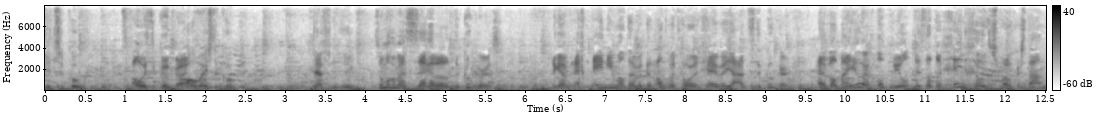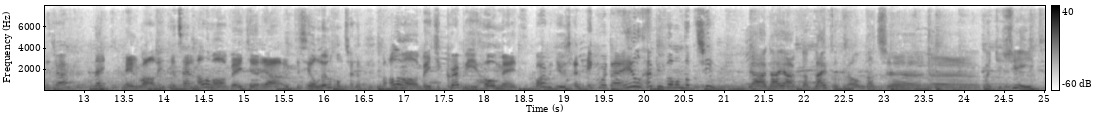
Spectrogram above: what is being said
it's a cook. It's always the cook, right? Always the cook. Definitely. Sommige mensen zeggen dat het de cooker is. Ik heb echt één iemand heb ik het antwoord horen gegeven, ja het is de cooker. En wat mij heel erg opviel is dat er geen grote smokers staan dit jaar. Nee, Helemaal niet. Het zijn allemaal een beetje, ja het is heel lullig om te zeggen, maar allemaal een beetje crappy homemade barbecues. En ik word daar heel happy van om dat te zien. Ja, nou ja, dat blijkt ook wel. Omdat ze, eh, wat je ziet,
